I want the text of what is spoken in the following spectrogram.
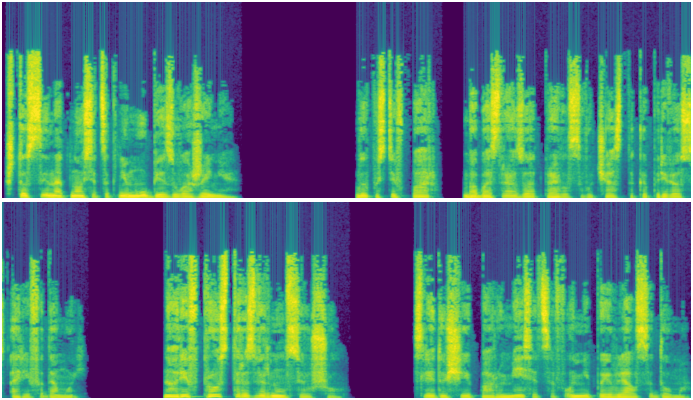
что сын относится к нему без уважения. Выпустив пар, Баба сразу отправился в участок и привез Арифа домой. Но Ариф просто развернулся и ушел. Следующие пару месяцев он не появлялся дома.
